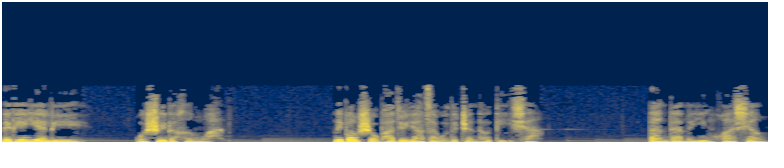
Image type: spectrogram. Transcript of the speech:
那天夜里，我睡得很晚，那包手帕就压在我的枕头底下，淡淡的樱花香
